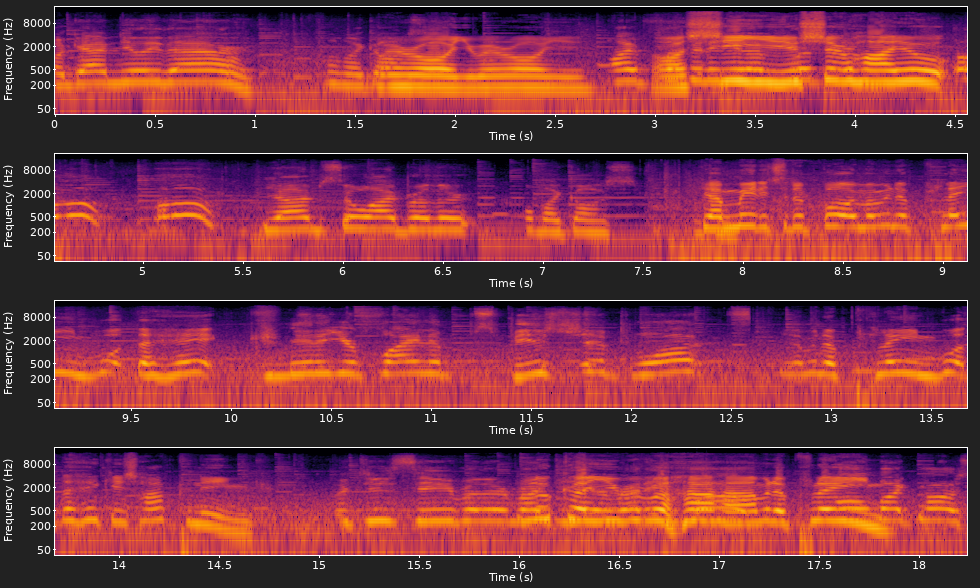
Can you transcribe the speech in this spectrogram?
Okay, I'm nearly there. Oh my god. Where are you? Where are you? I'm Oh, I see you. You're so high up. Oh, oh. Yeah, I'm so high, brother. Oh my gosh. Yeah, I made it to the bottom. I'm in a plane. What the heck? You made it. You're flying a spaceship. What? Yeah, I'm in a plane. What the heck is happening? What do you see, brother? Right Look at you. Haha, Wow. I'm in a plane. Oh my gosh.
